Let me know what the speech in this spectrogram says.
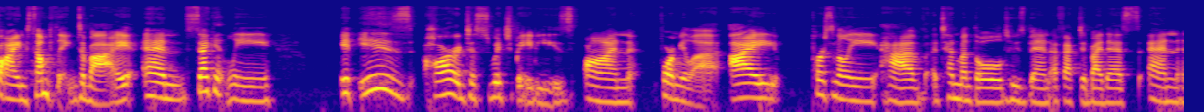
find something to buy. And secondly, it is hard to switch babies on formula. I personally have a 10 month old who's been affected by this and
